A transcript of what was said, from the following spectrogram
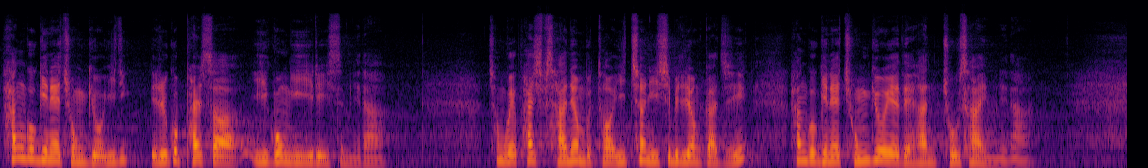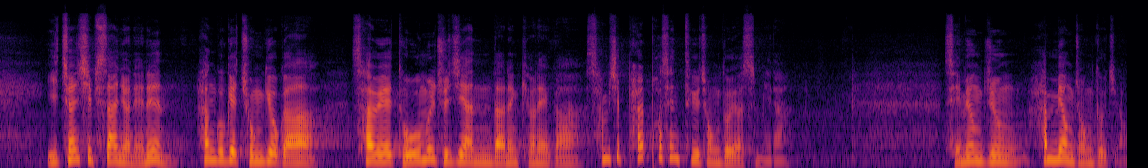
한국인의 종교 1984-2021이 있습니다. 1984년부터 2021년까지 한국인의 종교에 대한 조사입니다. 2014년에는 한국의 종교가 사회에 도움을 주지 않는다는 견해가 38% 정도였습니다. 3명 중 1명 정도죠.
